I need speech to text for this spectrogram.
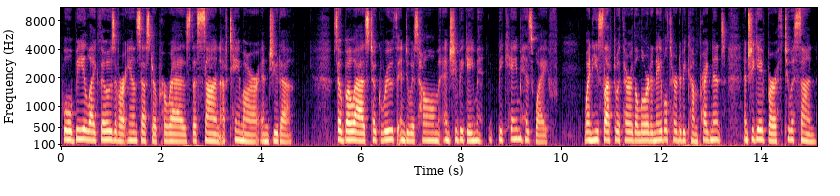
who will be like those of our ancestor Perez, the son of Tamar and Judah. So Boaz took Ruth into his home, and she became, became his wife. When he slept with her, the Lord enabled her to become pregnant, and she gave birth to a son.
